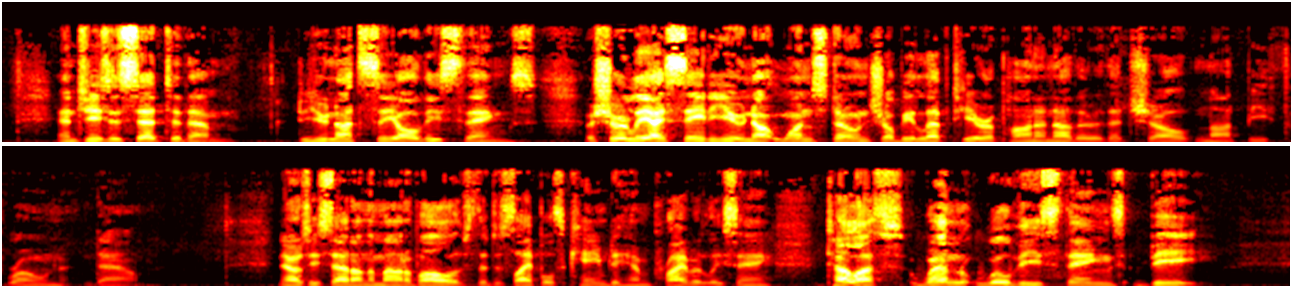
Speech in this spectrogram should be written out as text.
And Jesus said to them, Do you not see all these things? Assuredly, I say to you, not one stone shall be left here upon another that shall not be thrown down. Now, as he sat on the Mount of Olives, the disciples came to him privately, saying, Tell us, when will these things be?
